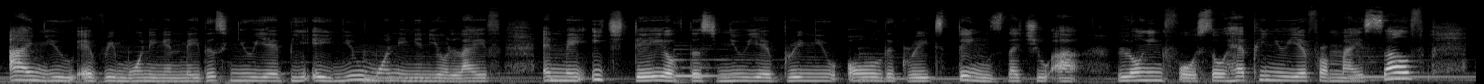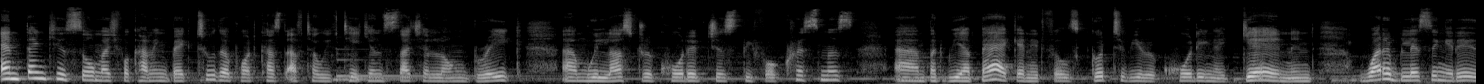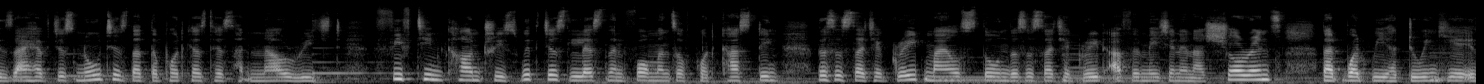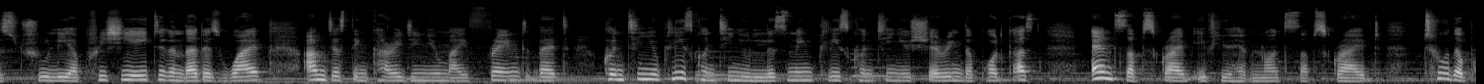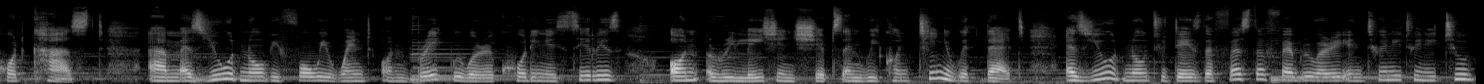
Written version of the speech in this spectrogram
are new every morning. And may this new year be a new morning in your life. And may each day of this new year bring you all the great things that you are longing for. So, Happy New Year from myself. And thank you so much for coming back to the podcast after we've taken such a long break. Um, we last recorded just before Christmas, um, but we are back and it feels good to be recording again. And what a blessing it is. I have just noticed that the podcast has now reached 15 countries with just less than four months of podcasting. This is such a great milestone. This is such a great affirmation and assurance that what we are doing here is truly appreciated. And that is why I'm just encouraging you, my friend, that continue, please continue listening, please continue sharing the podcast and subscribe if you have not subscribed to the podcast. Um, as you would know, before we went on break, we were recording a series on relationships, and we continue with that. As you would know, today is the 1st of February in 2022,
